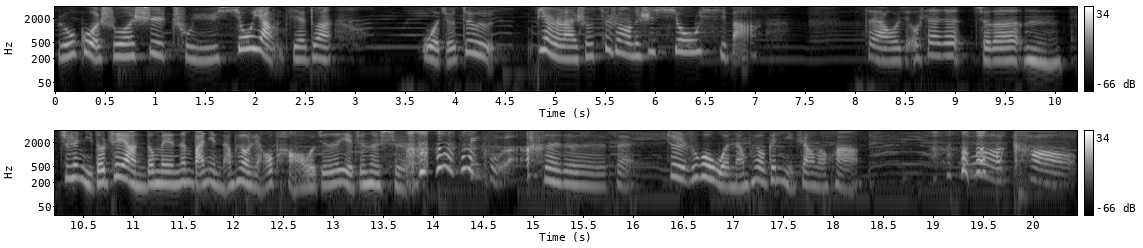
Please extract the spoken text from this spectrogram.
如果说是处于休养阶段，我觉得对病人来说最重要的是休息吧。对啊，我觉我现在就觉得，嗯，就是你都这样，你都没能把你男朋友聊跑，我觉得也真的是，辛苦了。对对对对对，就是如果我男朋友跟你这样的话，我靠，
